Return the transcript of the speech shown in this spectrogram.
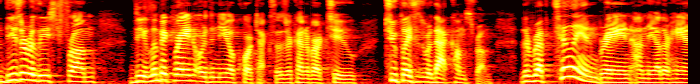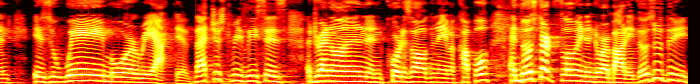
These are released from the limbic brain or the neocortex. Those are kind of our two, two places where that comes from. The reptilian brain, on the other hand, is way more reactive. That just releases adrenaline and cortisol, to name a couple, and those start flowing into our body. Those are the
